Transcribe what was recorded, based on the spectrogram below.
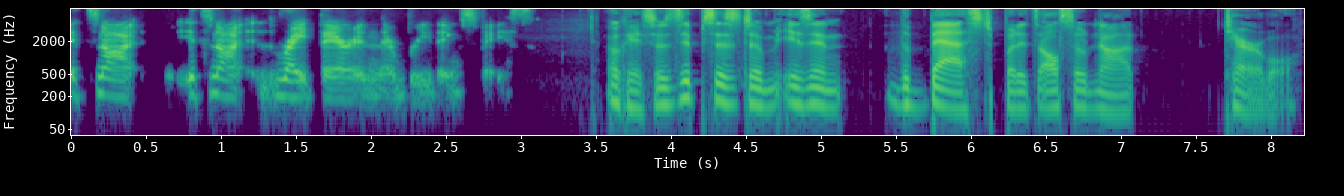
it's not it's not right there in their breathing space. Okay, so Zip System isn't the best, but it's also not terrible.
